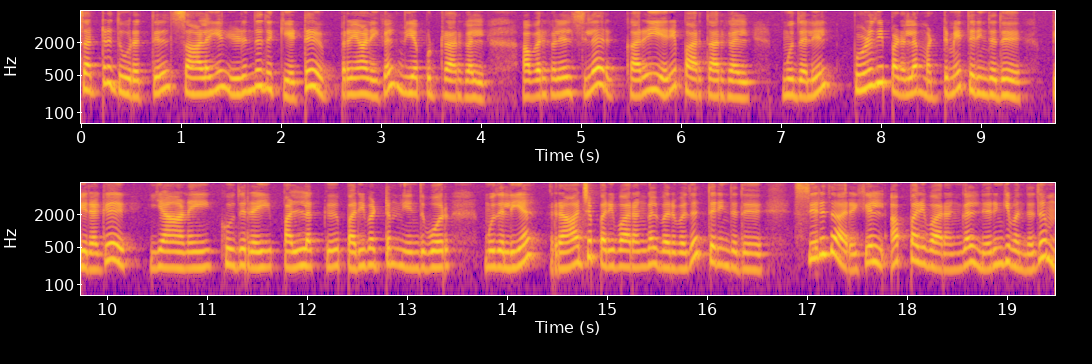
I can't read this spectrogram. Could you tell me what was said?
சற்று தூரத்தில் சாலையில் எழுந்தது கேட்டு பிரயாணிகள் வியப்புற்றார்கள். அவர்களில் சிலர் கரையேறி பார்த்தார்கள். முதலில் புழுதி படலம் மட்டுமே தெரிந்தது. பிறகு யானை குதிரை பல்லக்கு பரிவட்டம் ஏந்துவோர் முதலிய ராஜ பரிவாரங்கள் வருவது தெரிந்தது. சிறிது அருகில் அப்பரிவாரங்கள் நெருங்கி வந்ததும்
